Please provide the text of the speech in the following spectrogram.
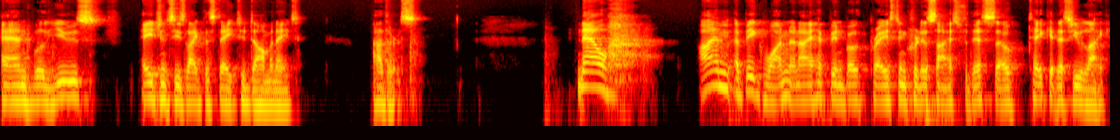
and will use agencies like the state to dominate others. Now, I'm a big one, and I have been both praised and criticized for this, so take it as you like.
